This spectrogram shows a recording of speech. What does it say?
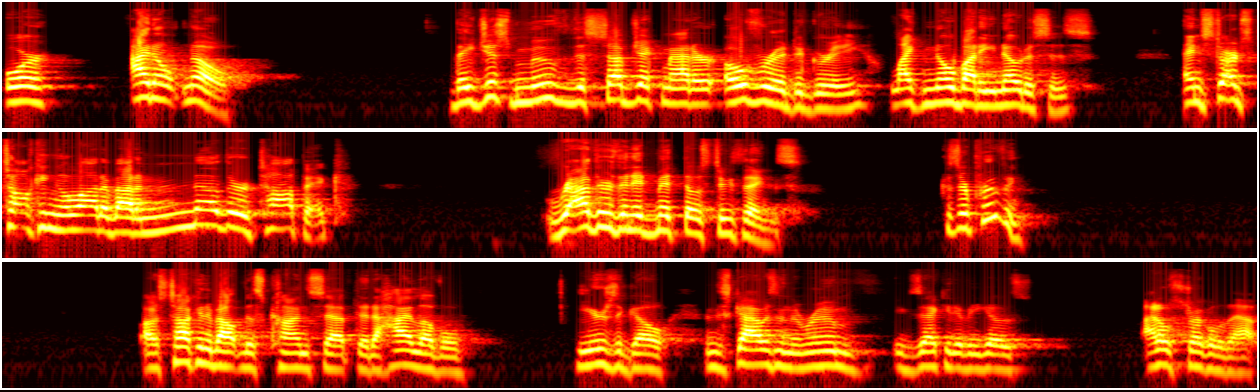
or I don't know, they just move the subject matter over a degree like nobody notices and starts talking a lot about another topic rather than admit those two things. Because they're proving. I was talking about this concept at a high level years ago, and this guy was in the room, executive, he goes, I don't struggle with that.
